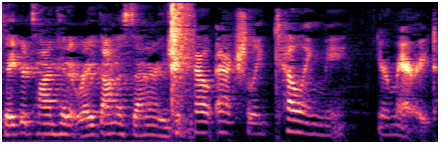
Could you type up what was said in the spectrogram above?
take your time, hit it right down the center. Without actually telling me you're married.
